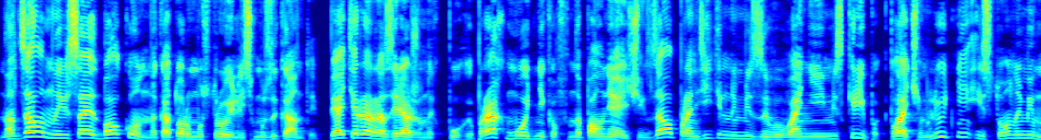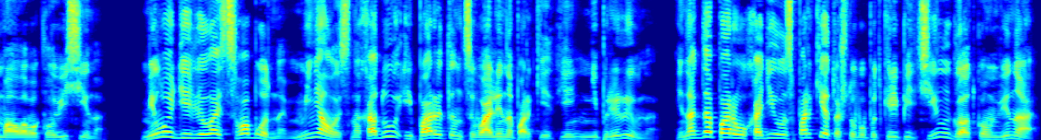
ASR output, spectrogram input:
Над залом нависает балкон, на котором устроились музыканты, пятеро разряженных пух и прах модников, наполняющих зал пронзительными завываниями скрипок, плачем лютни и стонами малого клавесина. Мелодия лилась свободно, менялась на ходу, и пары танцевали на паркете непрерывно. Иногда пара уходила с паркета, чтобы подкрепить силы глотком вина,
